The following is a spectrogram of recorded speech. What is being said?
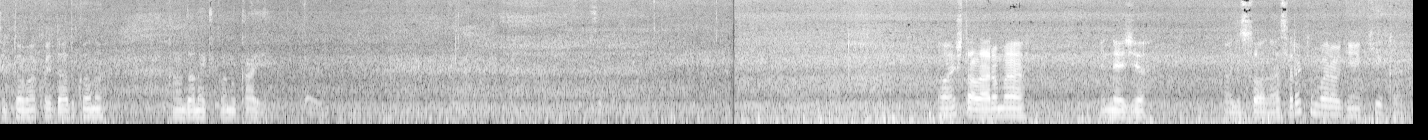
Tem que tomar cuidado quando andando aqui para não cair. Instalaram uma energia ali solar. Será que mora alguém aqui, cara?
